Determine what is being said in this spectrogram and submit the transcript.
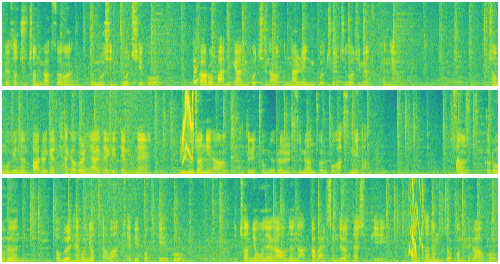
그래서 추천 각성은 눈부신 꽃이고 추가로 만개한 꽃이나 흩날린 꽃을 찍어주면 좋겠네요. 추천 무기는 빠르게 타격을 해야 되기 때문에 일루전이나 건틀릿 종류를 쓰면 좋을 것 같습니다. 추천 스크롤은 더블 행운이 없다와 제비 뽑기이고 추천 영혼의 가오는 아까 말씀드렸다시피 만천은 무조건 필요하고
